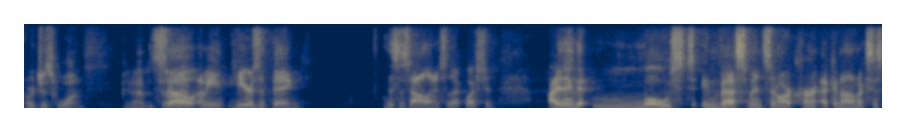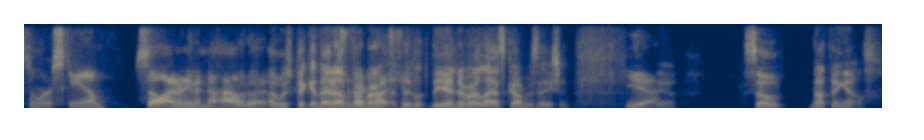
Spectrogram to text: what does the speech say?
Or just one? You don't have to tell. me So, I mean, here's the thing. This is how I'll answer that question. I think that most investments in our current economic system are a scam. So I don't even know how to. I was picking that up answer that from our, the, the end of our last conversation. yeah. Yeah. So nothing else.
